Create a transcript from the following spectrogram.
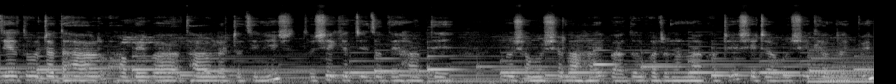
যেহেতু এটা ধার হবে বা ধারালো একটা জিনিস, তো সেক্ষেত্রে যাতে হাতে কোনো সমস্যা না হয় বা দুর্ঘটনা না ঘটে, সেটা অবশ্যই খেয়াল রাখবেন।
